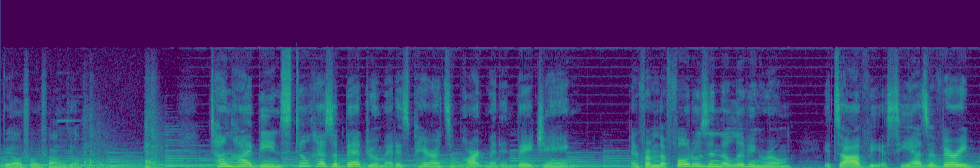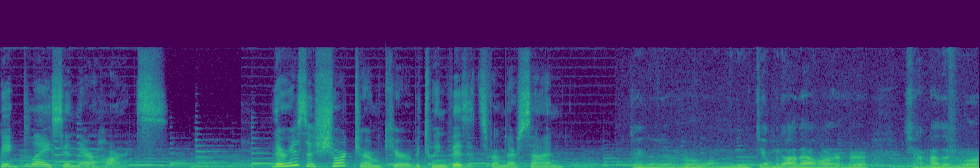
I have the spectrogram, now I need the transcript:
不要受伤就好了。Teng Haibin still has a bedroom at his parents' apartment in Beijing. and from the photos in the living room. It's obvious he has a very big place in their hearts. There is a short term cure between visits from their son. 这个有时候我们见不到他，或者是想他的时候，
